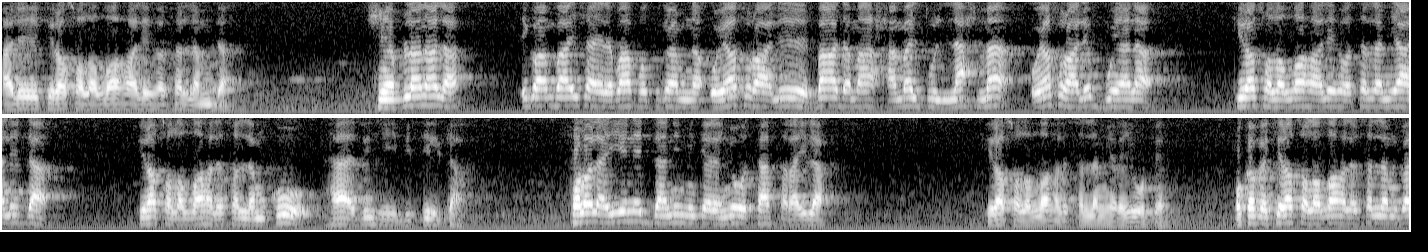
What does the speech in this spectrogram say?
ale ye kira sɔlɔlɔhu alayhi wa sallam dan siɲɛ filanan la i ko an ba ayisa yɛrɛ b'a fɔ cogoya min na o y'a sɔrɔ ale ba'dama hamaltu lahma o y'a sɔrɔ ale bonyana kira sɔlɔlɔhu alayhi wa sallam y'ale dan kira sallallahu alaihi wasallam ko hadhihi bitilka fɔlɔ la i ye ne danni min kɛra n y'o ta sara i la kira sallallahu alaihi wasallam yɛrɛ y'o kɛ o kɔfɛ kira sallallahu alaihi wasallam ka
